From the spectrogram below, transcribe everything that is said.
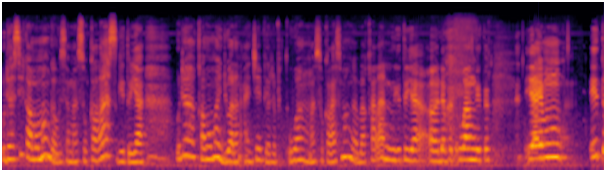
udah sih kamu mah nggak usah masuk kelas gitu ya. Udah kamu mah jualan aja biar dapat uang. Masuk kelas mah nggak bakalan gitu ya eh, dapat uang gitu. Ya emang itu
